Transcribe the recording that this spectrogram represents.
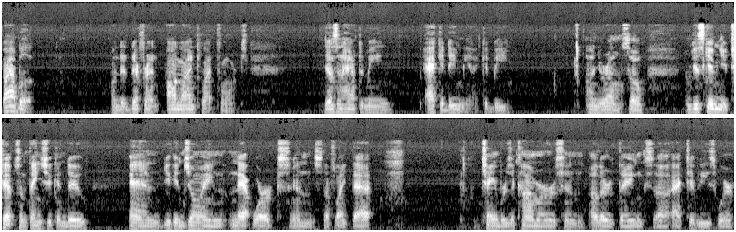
buy a book on the different online platforms doesn't have to mean academia. It could be on your own. So I'm just giving you tips and things you can do. And you can join networks and stuff like that, chambers of commerce and other things, uh, activities where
